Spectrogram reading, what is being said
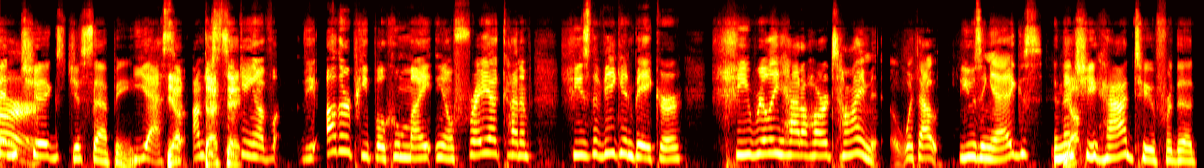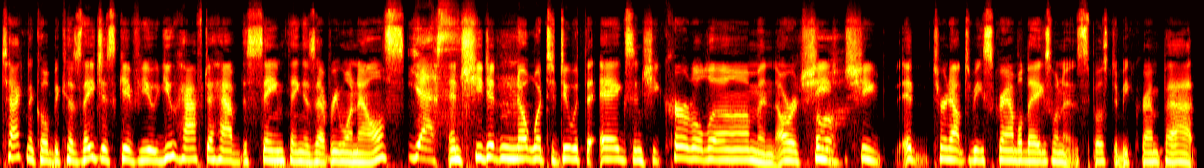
sure. Chigs Giuseppe. Yes, Yep, I'm just that's it. thinking of the other people who might, you know, Freya kind of, she's the vegan baker. She really had a hard time without using eggs. And then Yep. she had to for the technical because they just give you you have to have the same thing as everyone else. Yes. And she didn't know what to do with the eggs and she curdled them and or she she it turned out to be scrambled eggs when it's supposed to be creme pat.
